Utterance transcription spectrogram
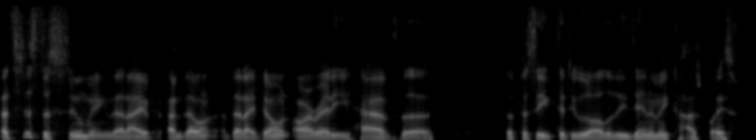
That's just assuming that I, I don't, that I don't already have the, the physique to do all of these anime cosplays.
